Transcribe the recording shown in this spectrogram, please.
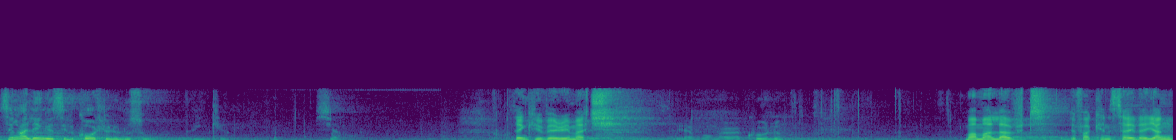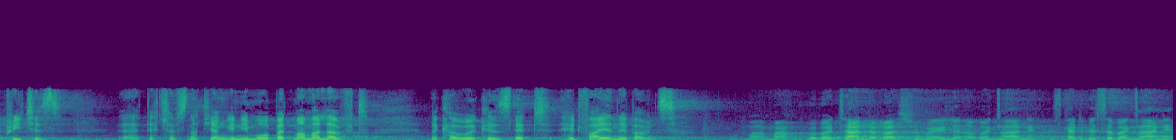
singalinge silikhohle lolu suku Thank you. Siyabonga. Thank you very much. Siyabonga kakhulu. Mama loved, if I can say, the young preachers. Uh, Detlef's not young anymore, but Mama loved the co workers that had fire in their bones. Mama babathanda bashumayela abancane ngesikhathi besebancane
